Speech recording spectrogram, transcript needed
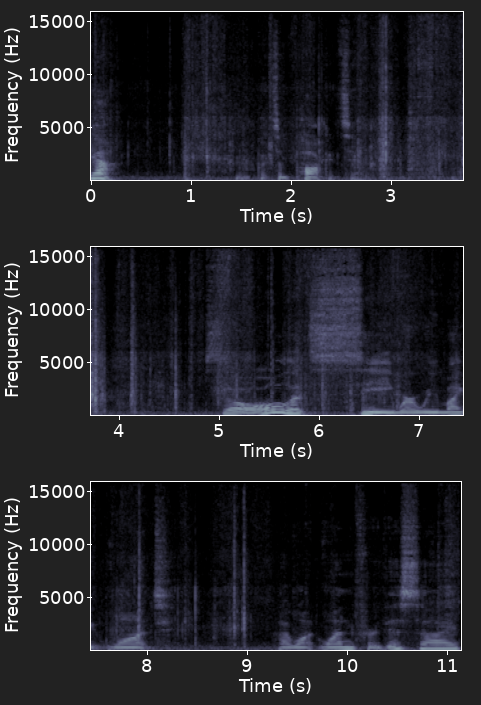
yeah, put some pockets in. So let's see where we might want, I want one for this side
